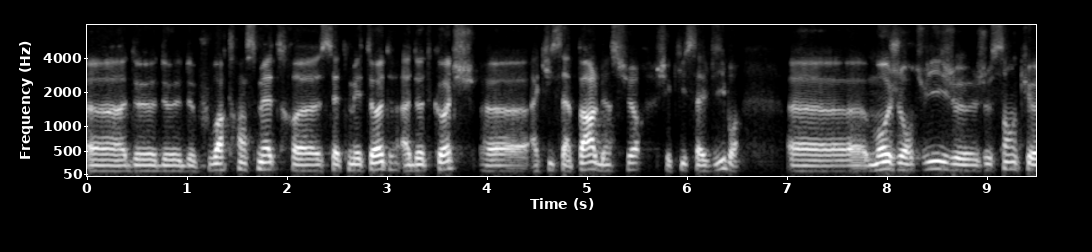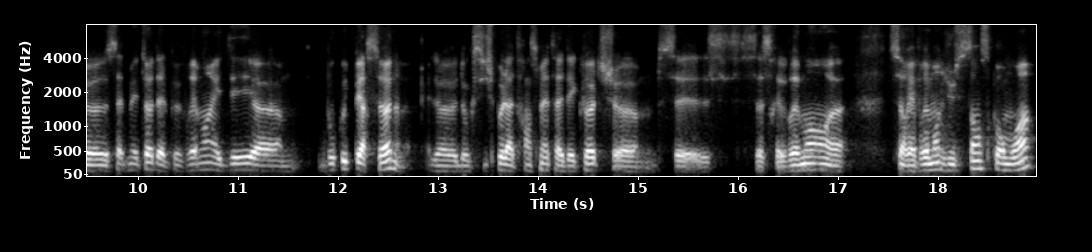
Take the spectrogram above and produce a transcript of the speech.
euh, de, pouvoir transmettre euh, cette méthode à d'autres coachs, euh, à qui ça parle bien sûr, chez qui ça vibre. moi aujourd'hui, je, sens que cette méthode, elle peut vraiment aider beaucoup de personnes. donc si je peux la transmettre à des coachs, ça serait vraiment, ça aurait vraiment du sens pour moi.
